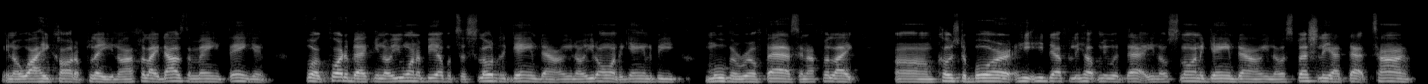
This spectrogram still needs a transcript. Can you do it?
you know, why he called a play. You know, I feel like that was the main thing. And for a quarterback, you know, you want to be able to slow the game down. You know, you don't want the game to be moving real fast. And I feel like um, Coach DeBoer, he he definitely helped me with that. You know, slowing the game down. You know, especially at that time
